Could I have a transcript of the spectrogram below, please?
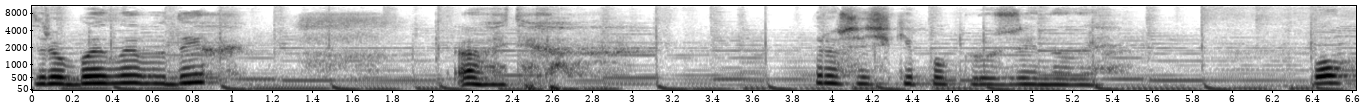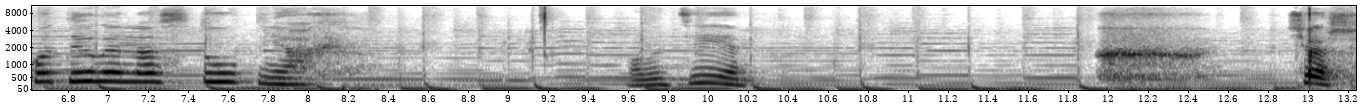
Зробили вдих. Видих. Трошечки попружинили. Походили на ступнях. Молодці. Що ж,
